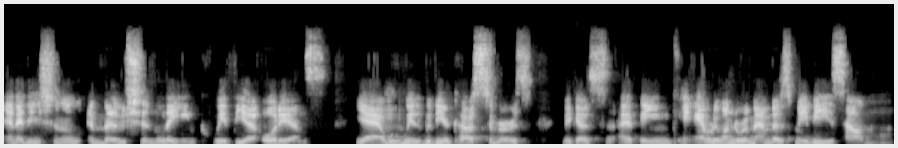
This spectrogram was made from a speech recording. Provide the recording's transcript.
an additional emotion link with your audience. Yeah, mm-hmm. with with your customers because I think everyone remembers maybe some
